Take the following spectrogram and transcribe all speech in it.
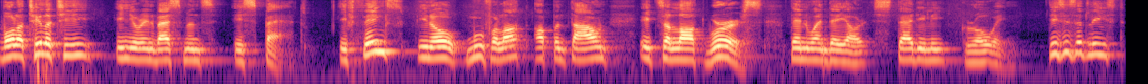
volatility in your investments is bad. If things, you know, move a lot up and down, it's a lot worse than when they are steadily growing. This is at least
